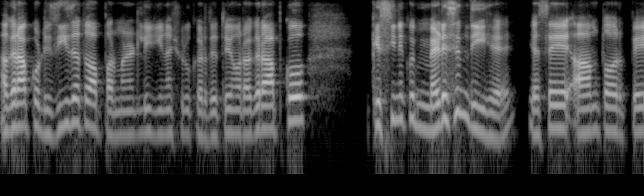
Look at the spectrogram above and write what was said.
अगर आपको डिज़ीज़ है तो आप परमानेंटली जीना शुरू कर देते हैं, और अगर आपको किसी ने कोई मेडिसिन दी है, जैसे आमतौर पे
